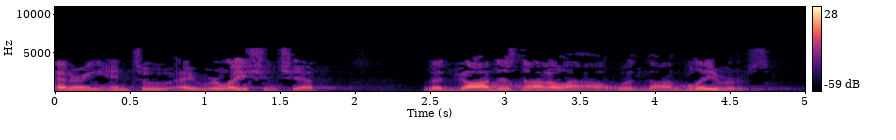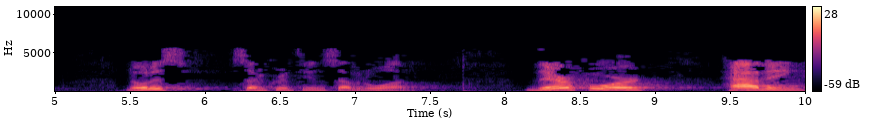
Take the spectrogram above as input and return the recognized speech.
entering into a relationship that God does not allow with non believers. Notice 2 Corinthians 7 1. Therefore, having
